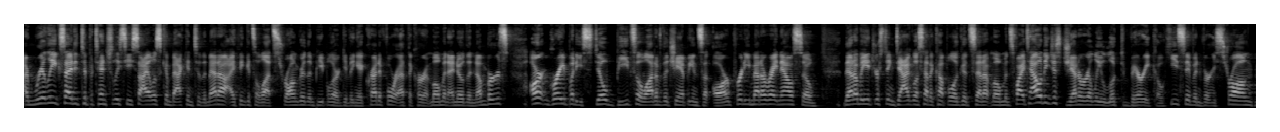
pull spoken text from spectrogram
I'm really excited to potentially see Sylas come back into the meta. I think it's a lot stronger than people are giving it credit for at the current moment. I know the numbers aren't great, but he still beats a lot of the champions that are pretty meta right now, so that'll be interesting. Daglas had a couple of good setup moments. Vitality just generally looked very cohesive and very strong.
